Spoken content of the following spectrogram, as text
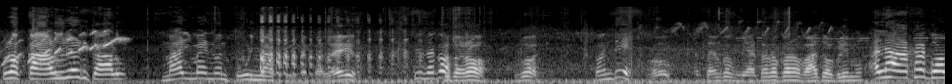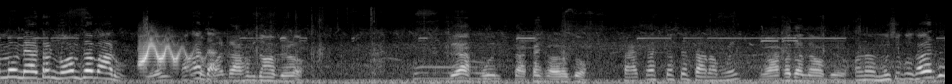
પેલો કાળું રે ને કાળું મારી મારી નોન તોડી નાખી. શું શકો કરો બંધી તમે કોઈ મેટરો કરો વાત ઓબળી મુ અલ્યા આખા ગામમાં મેટર નોમ છે મારું. રાખો તમે ભેળો. બે હું કાકા વાળો તો. તાકાત તો છે તારા મોય રાખો તો તમે ભેળો. પણ હું શું કહું ખબર છે?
